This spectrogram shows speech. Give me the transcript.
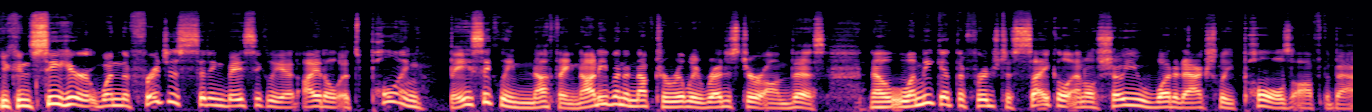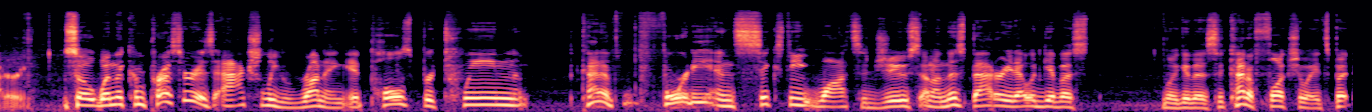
You can see here, when the fridge is sitting basically at idle, it's pulling basically nothing, not even enough to really register on this. Now let me get the fridge to cycle and I'll show you what it actually pulls off the battery. So when the compressor is actually running, it pulls between kind of 40 and 60 watts of juice. And on this battery, that would give us look at this, it kind of fluctuates, but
